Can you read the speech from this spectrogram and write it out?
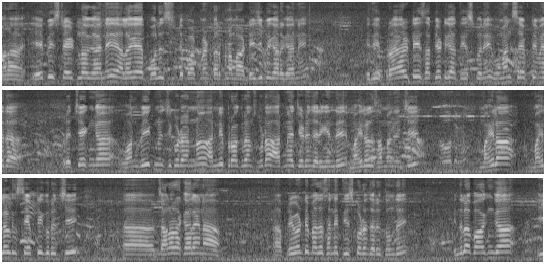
మన ఏపీ స్టేట్లో కానీ అలాగే పోలీస్ డిపార్ట్మెంట్ తరఫున మా డీజీపీ గారు కానీ ఇది ప్రయారిటీ సబ్జెక్ట్గా తీసుకుని ఉమెన్ సేఫ్టీ మీద ప్రత్యేకంగా వన్ వీక్ నుంచి కూడాను అన్ని ప్రోగ్రామ్స్ కూడా ఆర్గనైజ్ చేయడం జరిగింది. మహిళలకు సంబంధించి మహిళా మహిళలకు సేఫ్టీ గురించి చాలా రకాలైన ప్రివెంటివ్ మెజర్స్ అన్ని తీసుకోవడం జరుగుతుంది. ఇందులో భాగంగా ఈ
